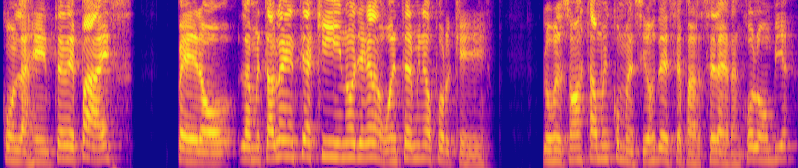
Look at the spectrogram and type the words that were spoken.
con la gente de Páez, pero lamentablemente aquí no llegan a buen término porque los venezolanos están muy convencidos de separarse de la Gran Colombia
